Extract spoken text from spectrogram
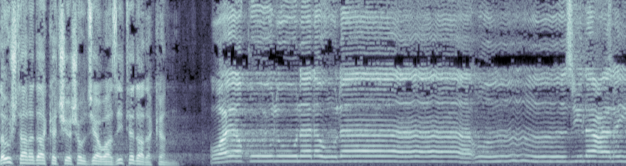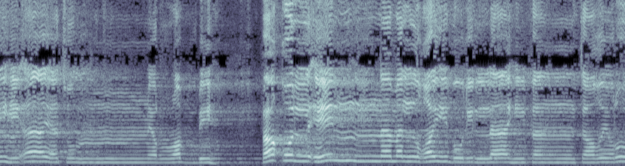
لەو شتانەدا کە کێشە و جیاوازی تێدا دەکەن. ويقولون لولا أنزل عليه آية من ربه فقل إنما الغيب لله فانتظروا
